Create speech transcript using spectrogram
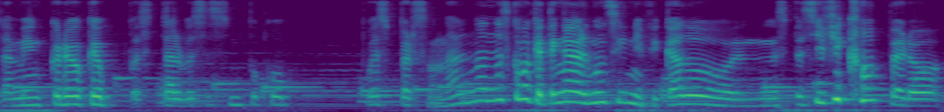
también creo que pues tal vez es un poco pues personal. No, no es como que tenga algún significado en específico, pero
